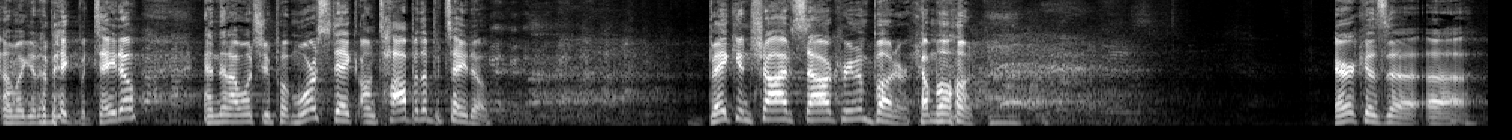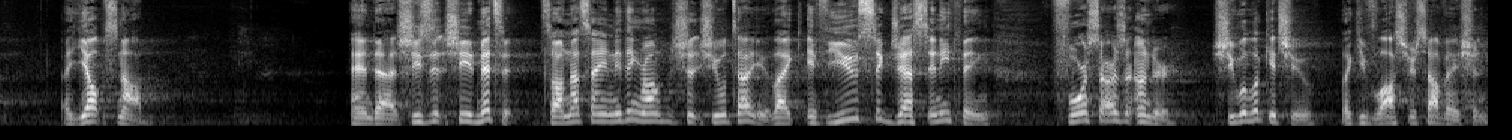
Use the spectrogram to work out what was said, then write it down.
I'm gonna get a baked potato, and then I want you to put more steak on top of the potato. Bacon, chives, sour cream, and butter. Come on. Erica's a, a a Yelp snob. And uh, she's, she admits it. So I'm not saying anything wrong. She, she will tell you. Like, if you suggest anything four stars or under, she will look at you like you've lost your salvation.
